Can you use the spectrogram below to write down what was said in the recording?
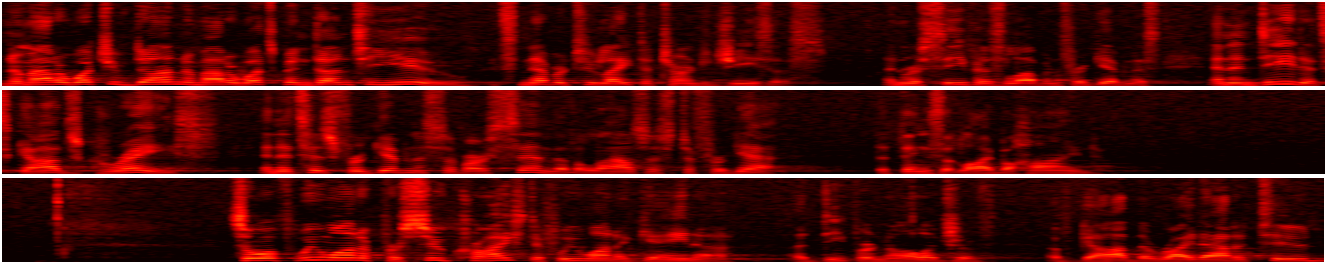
No matter what you've done, no matter what's been done to you, it's never too late to turn to Jesus and receive his love and forgiveness. And indeed, it's God's grace and it's his forgiveness of our sin that allows us to forget the things that lie behind. So, if we want to pursue Christ, if we want to gain a, a deeper knowledge of, of God, the right attitude,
